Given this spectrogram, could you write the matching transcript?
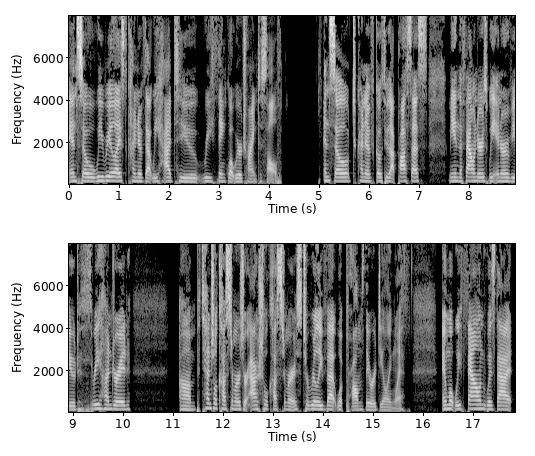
And so we realized kind of that we had to rethink what we were trying to solve. And so to kind of go through that process, me and the founders, we interviewed 300 um, potential customers or actual customers to really vet what problems they were dealing with. And what we found was that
